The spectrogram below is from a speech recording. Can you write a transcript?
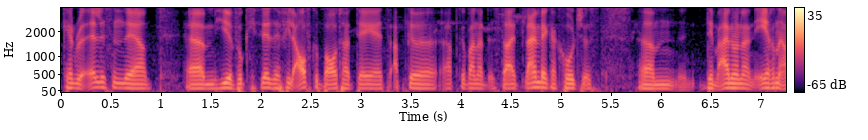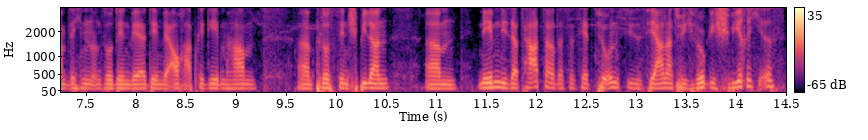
Kendall Allison, der ähm, hier wirklich sehr, sehr viel aufgebaut hat, der jetzt abge, abgewandert ist, da als Linebacker-Coach ist, ähm, dem einen oder anderen Ehrenamtlichen und so, den wir, den wir auch abgegeben haben, äh, plus den Spielern. Ähm, neben dieser Tatsache, dass das jetzt für uns dieses Jahr natürlich wirklich schwierig ist,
